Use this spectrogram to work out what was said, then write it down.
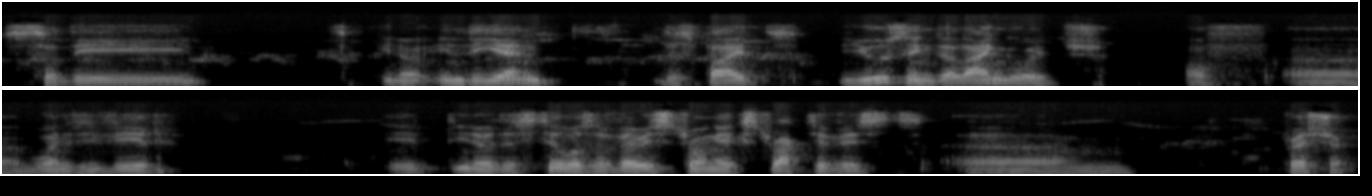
so the you know in the end despite using the language of uh, buen vivir it you know there still was a very strong extractivist um, pressure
